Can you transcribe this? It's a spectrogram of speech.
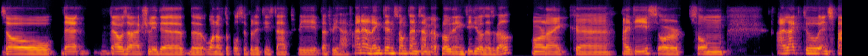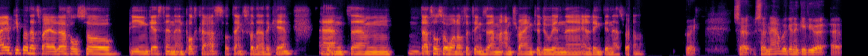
So that those are actually the the one of the possibilities that we that we have. And on LinkedIn, sometimes I'm uploading videos as well, or like uh, ideas or some I like to inspire people. That's why I love also being guest and, and podcast. So thanks for that again. And yeah. um, that's also one of the things I'm, I'm trying to do in, uh, in LinkedIn as well. Great. So so now we're going to give you a,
